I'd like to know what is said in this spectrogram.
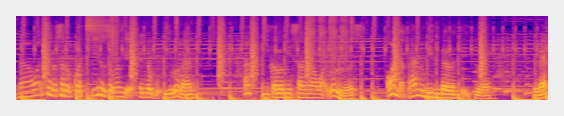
Nah awak seru-seru kocil untuk ngambil pendok UI lo kan tapi kalau misalnya awak lulus awak nggak perlu bimbel untuk itu ya ya kan?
